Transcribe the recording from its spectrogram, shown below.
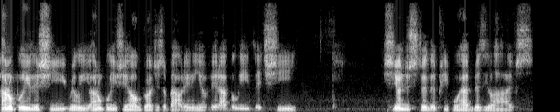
I don't believe that she really, I don't believe she held grudges about any of it. I believe that she, she understood that people have busy lives.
